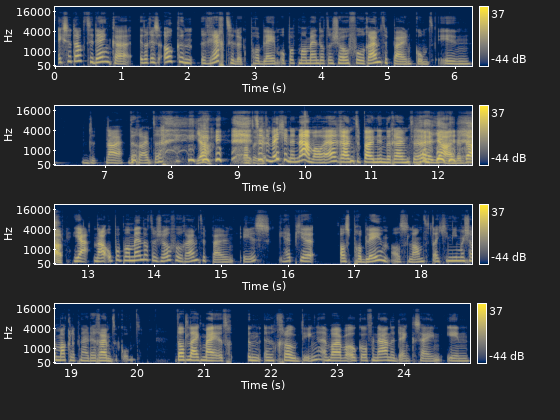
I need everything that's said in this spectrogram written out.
Ik zat ook te denken, er is ook een rechtelijk probleem op het moment dat er zoveel ruimtepuin komt in de, nou, ja, de ruimte. Ja, want, Het zit een beetje in de naam al, hè? Ruimtepuin in de ruimte. ja, inderdaad. Ja, nou op het moment dat er zoveel ruimtepuin is, heb je als probleem als land dat je niet meer zo makkelijk naar de ruimte komt. Dat lijkt mij het, een, een groot ding en waar we ook over na aan het denken zijn in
